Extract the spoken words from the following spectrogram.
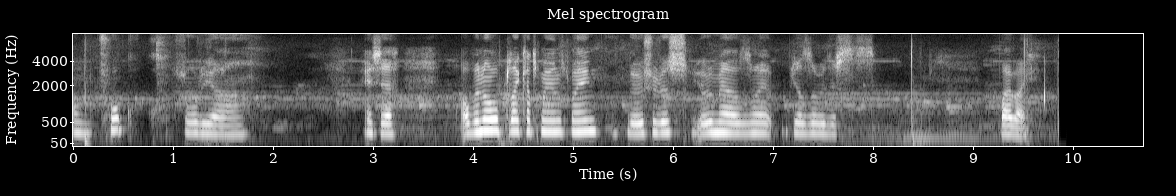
Abi çok zor ya. Neyse. Abone olup like atmayı unutmayın. Görüşürüz. Yorum yazmayı yazabilirsiniz. Bay bay.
